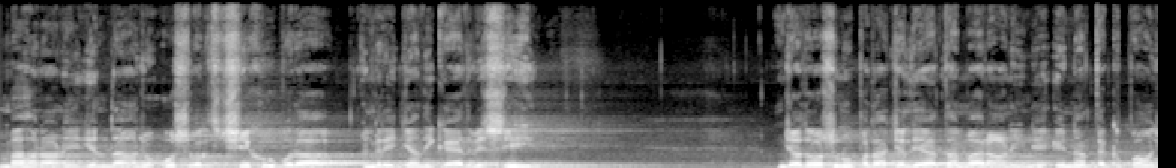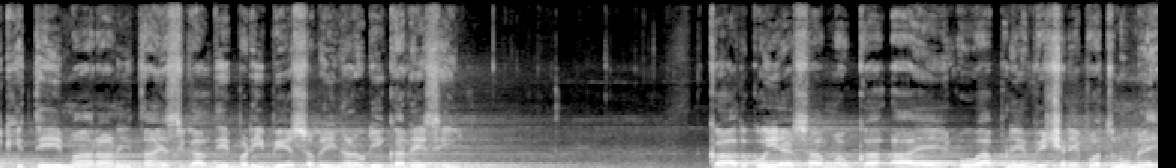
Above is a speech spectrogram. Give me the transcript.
ਮਹਾਰਾਣੀ ਜਿੰਦਾ ਜੋ ਉਸ ਵਕਤ ਸ਼ੇਖੂਪੁਰਾ ਅੰਗਰੇਜ਼ਾਂ ਦੀ ਕੈਦ ਵਿੱਚ ਸੀ ਜਦੋਂ ਉਸ ਨੂੰ ਪਤਾ ਚੱਲਿਆ ਤਾਂ ਮਹਾਰਾਣੀ ਨੇ ਇਹਨਾਂ ਤੱਕ ਪਹੁੰਚ ਕੀਤੀ। ਮਹਾਰਾਣੀ ਤਾਂ ਇਸ ਗੱਲ ਦੀ ਬੜੀ ਬੇਸਬਰੀ ਨਾਲ ਉਡੀਕ ਕਰ ਰਹੀ ਸੀ। ਕਦ ਕੋਈ ਐਸਾ ਮੌਕਾ ਆਏ, ਉਹ ਆਪਣੇ ਵਿਛੜੇ ਪੁੱਤ ਨੂੰ ਮਿਲੇ।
